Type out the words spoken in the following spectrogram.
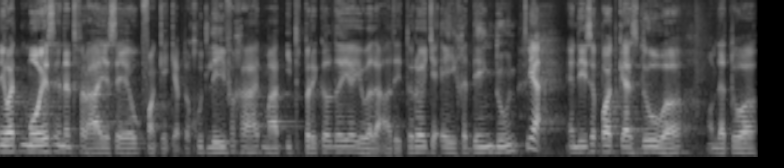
Nee, wat mooi is in het verhaal, je zei ook van, kijk, je hebt een goed leven gehad, maar iets prikkelde je. Je wilde altijd terug je eigen ding doen. Ja, En deze podcast doen we omdat we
